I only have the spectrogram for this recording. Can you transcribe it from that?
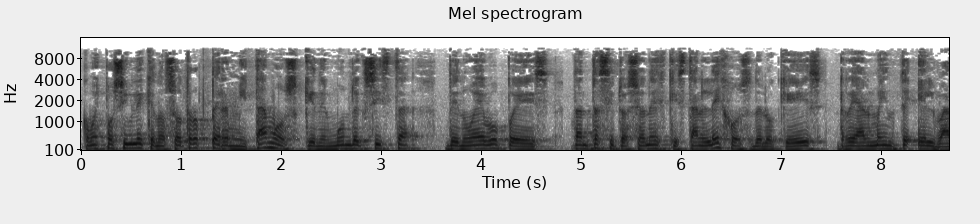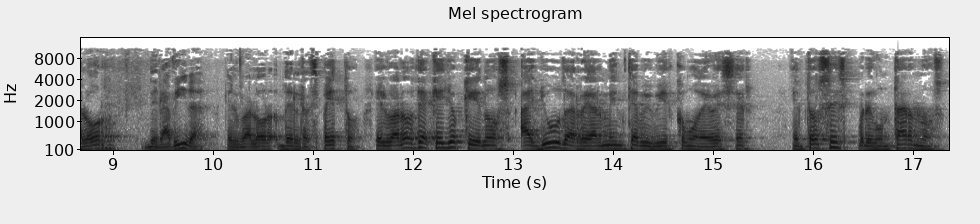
¿Cómo es posible que nosotros permitamos que en el mundo exista de nuevo pues tantas situaciones que están lejos de lo que es realmente el valor de la vida, el valor del respeto, el valor de aquello que nos ayuda realmente a vivir como debe ser? Entonces, preguntarnos,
